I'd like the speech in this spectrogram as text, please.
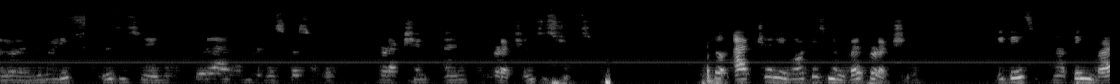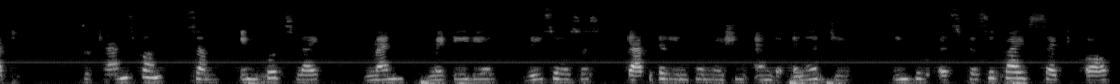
Hello everybody, this is Sneha. Today I want to discuss about production and production systems. So actually what is meant by production? It is nothing but to transform some inputs like men, material, resources, capital information and energy into a specified set of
